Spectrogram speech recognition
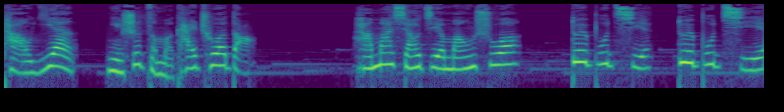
讨厌，你是怎么开车的？”蛤蟆小姐忙说：“对不起，对不起。”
